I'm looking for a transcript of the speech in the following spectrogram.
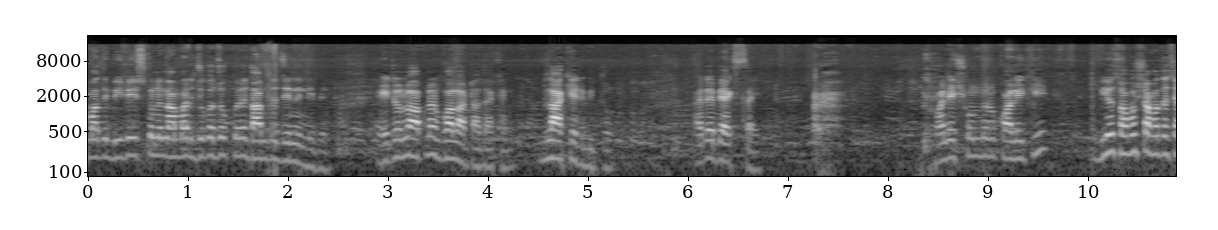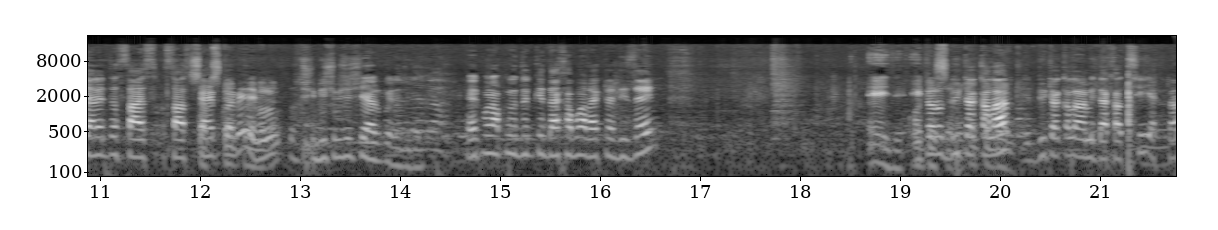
আমাদের ভিডিও স্ক্রিনের নাম্বারে যোগাযোগ করে দামটা জেনে নেবেন। এটা হলো আপনার গলাটা দেখেন। ব্ল্যাকের ভিতর। আর এটা ব্যাক সাইড অনেক সুন্দর কোয়ালিটি বিএস অবশ্যই আমাদের চ্যানেলটা সাবস্ক্রাইব Subscribe করবেন করে এবং বেশি বেশি শেয়ার করে দেবেন। এরপর আপনাদেরকে দেখাবো আর একটা ডিজাইন এই যে এটারও দুইটা কালার এই দুইটা কালার আমি দেখাচ্ছি। একটা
